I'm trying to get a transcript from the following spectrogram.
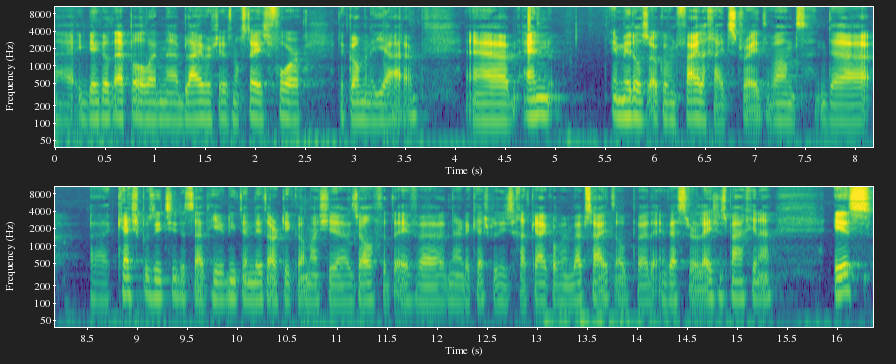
Uh, ik denk dat Apple een uh, blijvers is nog steeds voor de komende jaren. en inmiddels ook een veiligheidstrade, want de cashpositie, dat staat hier niet in dit artikel, maar als je zelf het even naar de cashpositie gaat kijken op hun website, op de Investor Relations pagina, is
